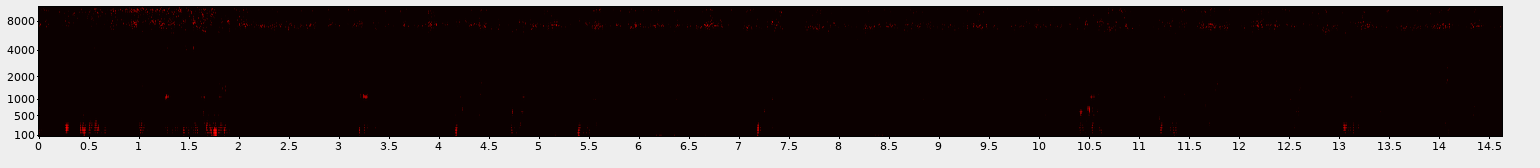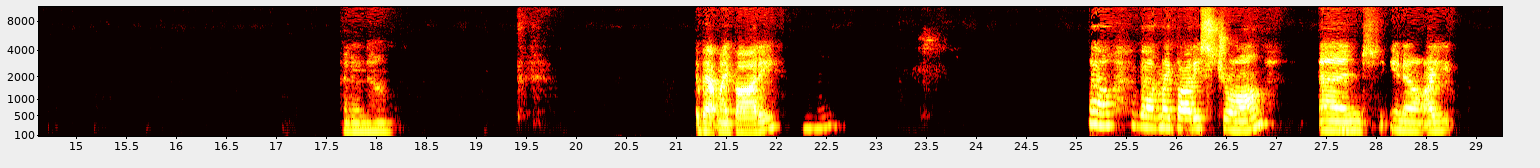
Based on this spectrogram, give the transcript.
I don't know. About my body? Well, about my body strong. And, you know, I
